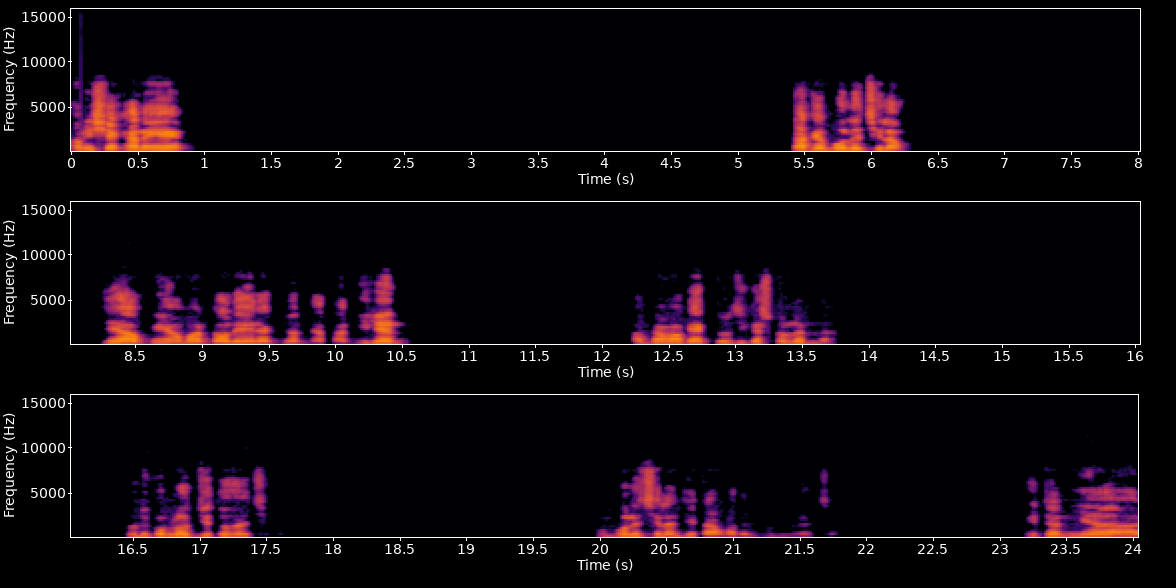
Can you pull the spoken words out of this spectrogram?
আমি সেখানে তাকে বলেছিলাম যে, আপনি আমার দলের একজন নেতা নিলেন। আপনি আমাকে একটু জিজ্ঞেস করলেন না? উনি খুব লজ্জিত হয়েছে বলেছিলেন যে, এটা আমাদের ভুল এটা নিয়ে আর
